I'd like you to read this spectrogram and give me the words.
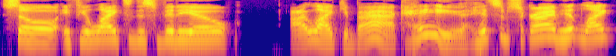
So if you liked this video, I like you back. Hey, hit subscribe, hit like,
